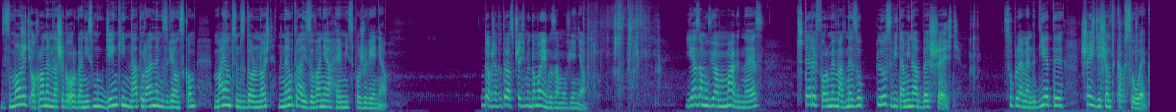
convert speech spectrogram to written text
wzmożyć ochronę naszego organizmu dzięki naturalnym związkom mającym zdolność neutralizowania chemii spożywienia. Dobrze, to teraz przejdźmy do mojego zamówienia. Ja zamówiłam magnez, cztery formy magnezu plus witamina B6. Suplement diety 60 kapsułek.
